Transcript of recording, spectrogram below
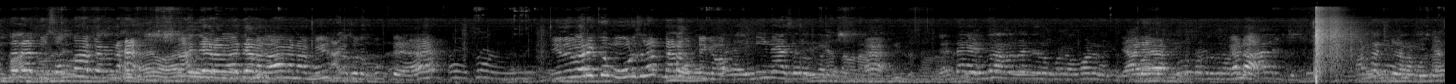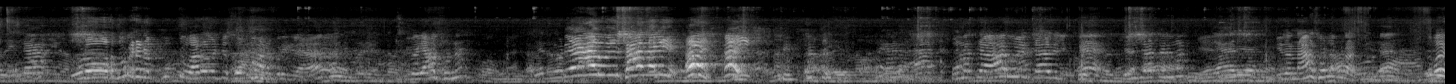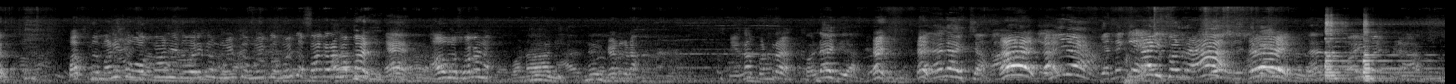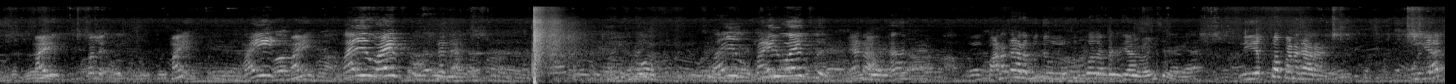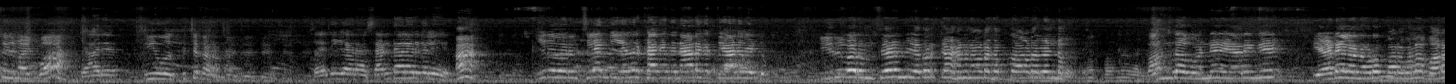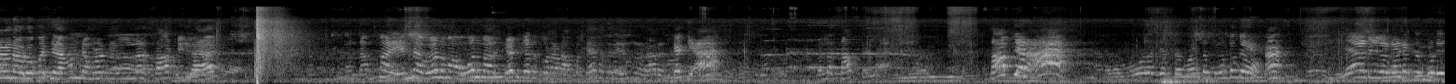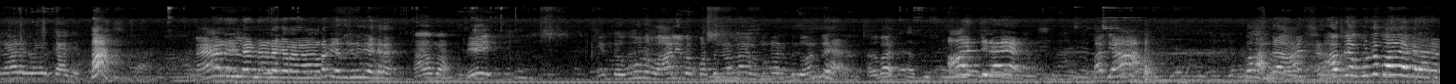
இந்த நேரத்து சும்மா கரண வாத்தியார வாத்தியார வாங்க நான் மீன் பேசோட கூப்பிட்டு இது வரைக்கும் மூணு கிலோ நட விட்டீங்க நீ என்ன சொல்ல ரெண்டாயிரம் ரூபாய் அவன் தான் செலவு பண்ண போனது யாரு? வேண்டாம் இவ்வளவு தூரம் என்ன கூப்பிட்டு வர வச்சு அனுப்புறீங்களே? இவ யார் சொன்ன? என்னுடைய காதலி. உனக்கு ஆர்வம் காதலி. தெரிஞ்சா தெரியுமா? இத நான் சொல்லக்கூடாது. பத்து மணிக்கு உட்காந்து இது வரைக்கும் முழிக்க முழிக்க முழிக்க பாக்குறாங்க பாரு. அவங்க சொல்லணும். கேட்டுக்கடா. என்ன பண்ற? என்னங்க என்னடி சொல்ற. மை, சொல்லு. My, my my, my wife my my wife ஏண்டா? உன் பணக்கார புத்தி உனக்கு விட்டு போதா பத்தியா? நீ எப்ப பணக்காரன்? உனக்கு யார் தெரியுமா இப்போ? யாரு? நீ ஒரு பிச்சைக்காரன். சதிகார சண்டாளர்களே? இருவரும் சேர்ந்து எதற்காக இந்த நாடகத்தை ஆட வேண்டும்? இருவரும் சேர்ந்து எதற்காக இந்த நாடகத்தை ஆட வேண்டும்? வந்த உடனே இறங்கி இடையில நட பரவாயில்ல வராண்டாவில் உட்காந்து ஆம்பளை நல்லா சாப்பிட்டீங்களா அந்த அம்மா என்ன வேணுமா ஓணுமா கேட்டு கேட்டு போறாடா. அப்ப கேட்கறதுல இருக்கு நாடகம் கேட்டியா? நல்லா சாப்பிட்டல. சாப்பிட்டியாடா? அந்த மூலக்கட்ட மண்டம்? மேடையில நடக்கக்கூடிய நாடகங்களுக்காக ஆ! மேடையில நடக்கிற நாடகம் எதுக்குன்னு கேக்குறேன் ஆமா. டேய் இந்த ஊரு வாலிப பசங்க எல்லாம் முன்னெடுத்துக்கு வந்து அது பாரு. ஆஞ்சநேயர்! பாத்தியா? அப்படியே உண்டு பாக்கிறாரு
